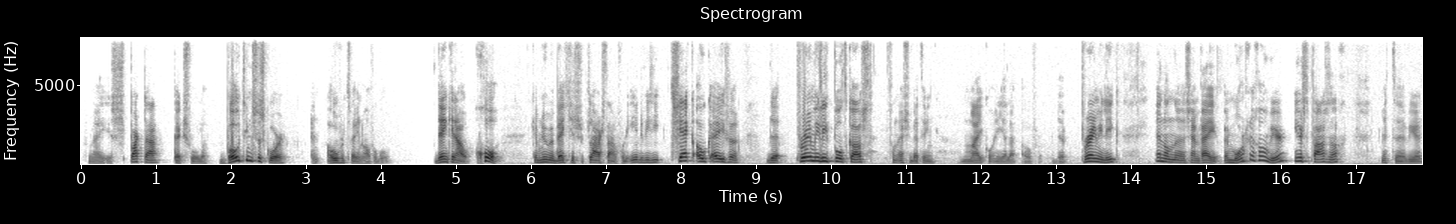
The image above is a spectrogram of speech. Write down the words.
voor mij is Sparta, Pek Zwolle, bootteams te score en over 2,5 goal. Denk je nou, goh, ik heb nu mijn bedjes klaarstaan voor de Eredivisie. Check ook even de Premier League podcast van FC Betting. Michael en Jelle over de Premier League. En dan eh, zijn wij er morgen gewoon weer, eerste paasdag. Met eh, weer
